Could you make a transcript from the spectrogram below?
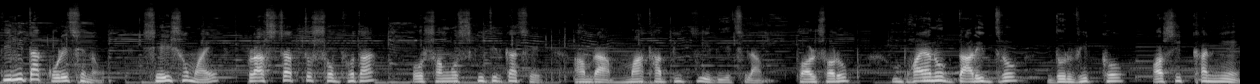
তিনি তা করেছেনও। সেই সময় পাশ্চাত্য সভ্যতা ও সংস্কৃতির কাছে আমরা মাথা বিকিয়ে দিয়েছিলাম। ফলস্বরূপ, ভয়ানক দারিদ্র্য দুর্ভিক্ষ, অশিক্ষা নিয়ে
